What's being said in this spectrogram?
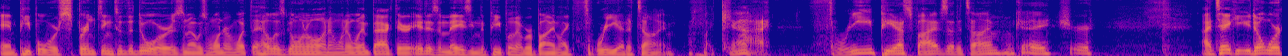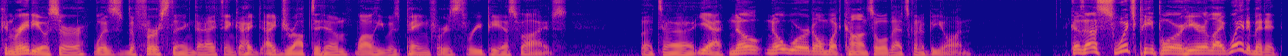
and people were sprinting to the doors, and I was wondering what the hell is going on. And when I went back there, it is amazing the people that were buying like three at a time. I'm like, God, three PS5s at a time? Okay, sure. I take it you don't work in radio, sir, was the first thing that I think I, I dropped to him while he was paying for his three PS5s. But uh, yeah, no no word on what console that's going to be on. Because us Switch people are here like, wait a minute,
